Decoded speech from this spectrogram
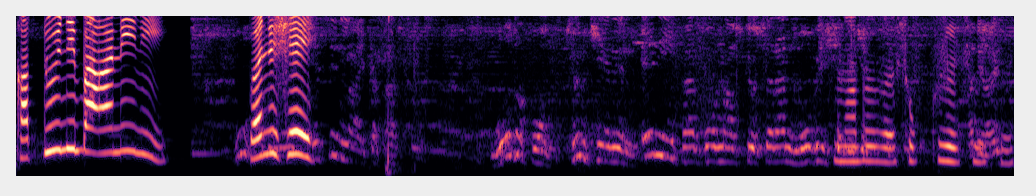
Kattuni baranini. Şey Kesin like atarsınız. Vodafone Türkiye'nin en iyi performans gösteren mobil Bunlar şebekesi. böyle çok güzel çünkü.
